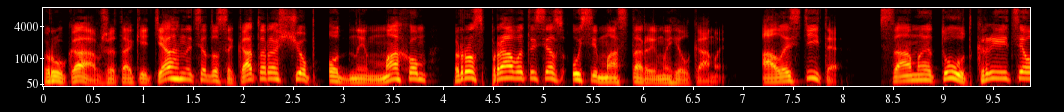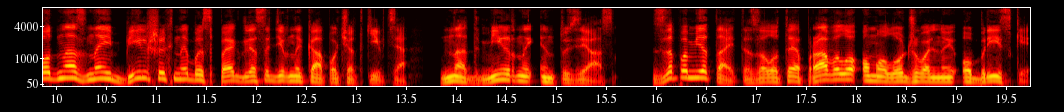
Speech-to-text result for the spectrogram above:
Рука вже так і тягнеться до секатора, щоб одним махом розправитися з усіма старими гілками. Але стійте, саме тут криється одна з найбільших небезпек для садівника початківця надмірний ентузіазм. Запам'ятайте золоте правило омолоджувальної обрізки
